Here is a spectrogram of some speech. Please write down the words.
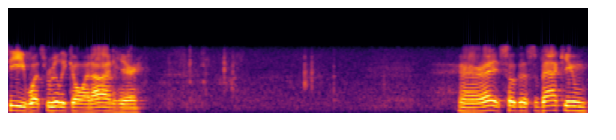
see what's really going on here. Alright, so this vacuum,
